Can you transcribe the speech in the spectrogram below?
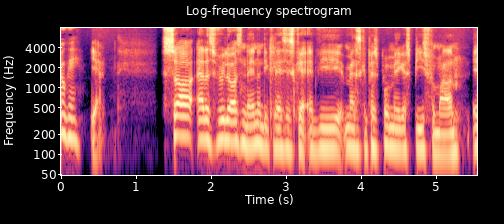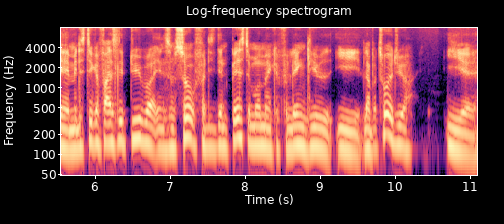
Okay. Så er der selvfølgelig også en anden af de klassiske, at vi, man skal passe på med ikke at spise for meget. Øh, men det stikker faktisk lidt dybere end som så, fordi den bedste måde, man kan forlænge livet i laboratoriedyr, i øh,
